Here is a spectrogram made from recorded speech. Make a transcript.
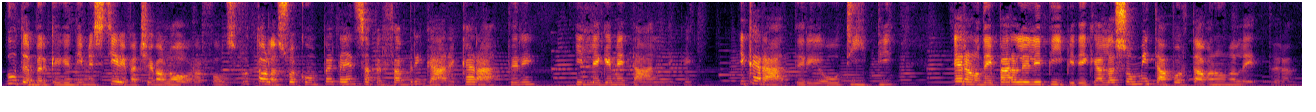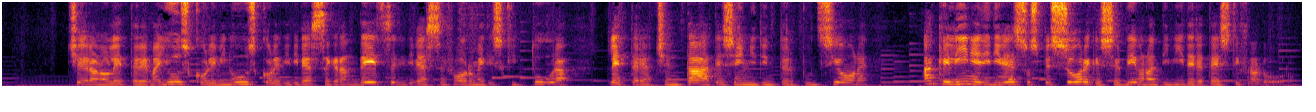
Gutenberg, che di mestiere faceva l'orafo, sfruttò la sua competenza per fabbricare caratteri in leghe metalliche. I caratteri o tipi erano dei parallelepipedi che alla sommità portavano una lettera. C'erano lettere maiuscole, minuscole, di diverse grandezze, di diverse forme di scrittura, lettere accentate, segni di interpunzione, anche linee di diverso spessore che servivano a dividere testi fra loro.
